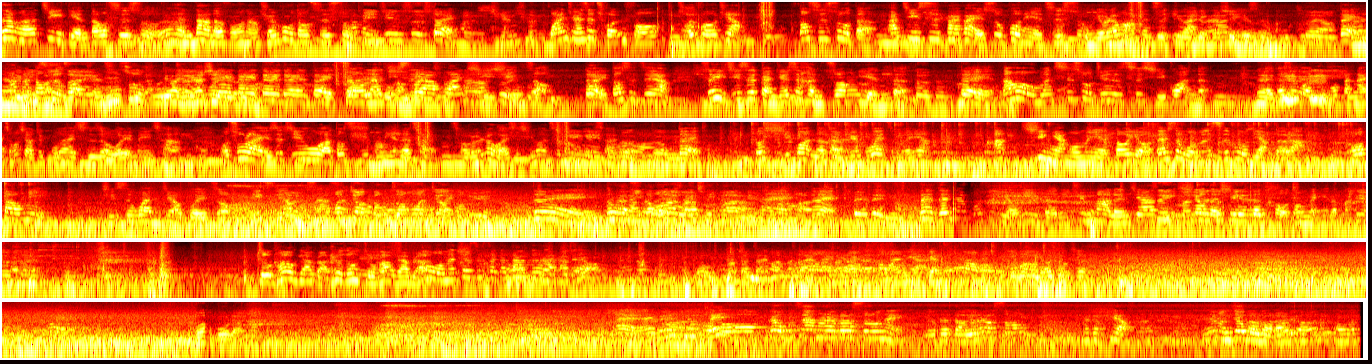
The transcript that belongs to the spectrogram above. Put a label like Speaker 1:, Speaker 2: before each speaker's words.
Speaker 1: 任何祭典都吃素，有很大的佛堂全部都吃素。
Speaker 2: 他，们已经是
Speaker 1: 对。
Speaker 2: 很虔诚，
Speaker 1: 完全是纯佛纯佛教，都吃素的。啊，祭祀拜拜也素，过年也吃素，有人往生吃一百零八天素。
Speaker 3: 对啊，
Speaker 1: 对他们都是完全吃素的。
Speaker 3: 对
Speaker 1: 对对对对对，走了你是要欢喜心走，对，都是这样。所以其实感觉是很庄严的。
Speaker 2: 对对，
Speaker 1: 对，然后我们吃素就是吃习惯了，对。可是我我本来从小就不爱吃肉，我也没差。我出来也是几乎啊都吃旁边的菜，炒了肉我还是习惯吃旁边的菜，对，都习惯了，感觉不会怎么样。啊，信仰我们也都有，但是我们师傅讲的啦，佛道密，其实万教归宗，你只要不杀生
Speaker 2: 万教同宗，万教同源啊，
Speaker 1: 对，都
Speaker 2: 以博爱为出发点。
Speaker 1: 哎对。
Speaker 3: 对对对，
Speaker 1: 但人家不是有意的，你去骂人家，你
Speaker 2: 所以我们
Speaker 1: 修的心跟口都没了嘛。
Speaker 2: 对对，
Speaker 3: 左靠夹啦，那种左靠夹
Speaker 1: 那
Speaker 3: 啦。
Speaker 1: 我们就是这个大哥还不错，
Speaker 3: 哦，慢慢来，慢慢来，慢慢来。我无人啊。
Speaker 1: 哎哎哎哎，我不知道他要不要收呢，有的导游要收那个票。
Speaker 3: 你人家无落雨，你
